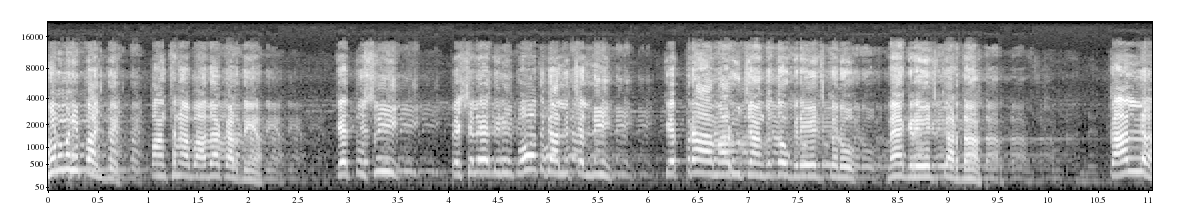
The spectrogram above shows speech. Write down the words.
ਹੁਣ ਵੀ ਨਹੀਂ ਭੱਜਦੇ। ਪੰਥ ਨਾਲ ਵਾਅਦਾ ਕਰਦੇ ਆ ਕਿ ਤੁਸੀਂ ਪਿਛਲੇ ਦਿਨੀ ਬਹੁਤ ਗੱਲ ਚੱਲੀ ਕਿ ਭਰਾ ਮਾਰੂ ਜੰਗ ਤੋਂ ਗਰੇਜ ਕਰੋ। ਮੈਂ ਗਰੇਜ ਕਰਦਾ। ਕੱਲ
